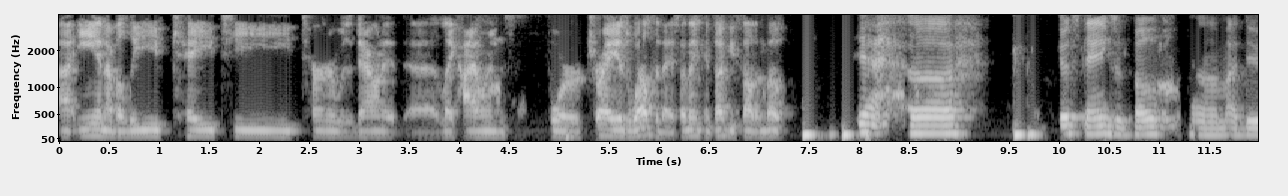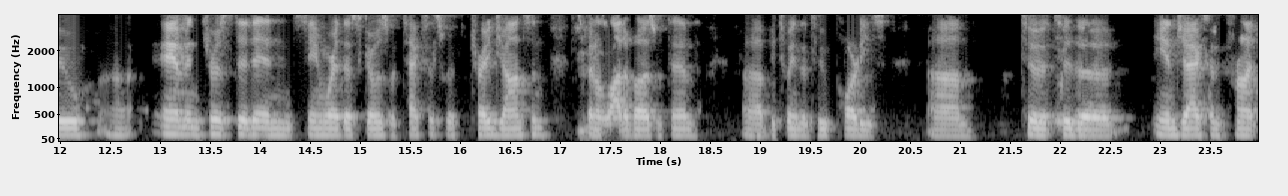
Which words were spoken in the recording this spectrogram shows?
Uh, Ian, I believe KT Turner was down at uh, Lake Highlands for Tre as well today. So I think Kentucky saw them both. Yeah, uh, good standings with both. Um, I do uh, am interested in seeing where this goes with Texas with Tre Johnson. There's been a lot of buzz with them uh, between the two parties. Um, to to the Ian Jackson front,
